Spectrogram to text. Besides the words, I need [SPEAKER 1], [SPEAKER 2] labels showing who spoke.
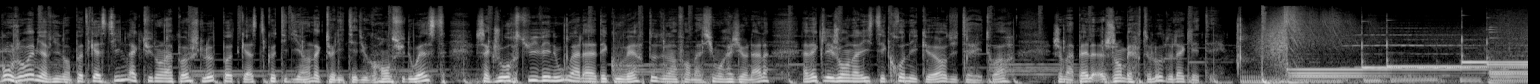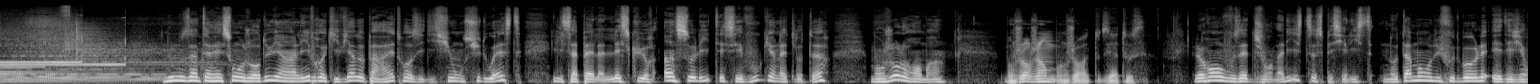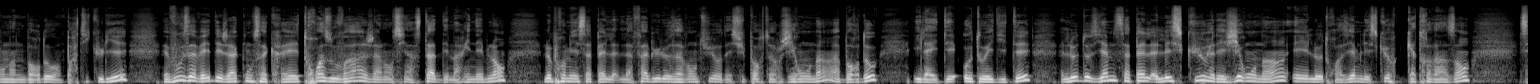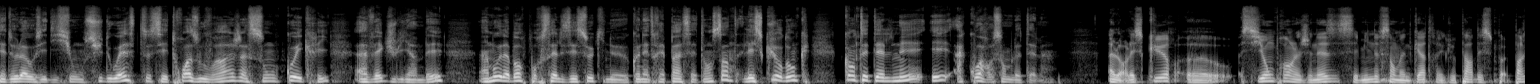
[SPEAKER 1] Bonjour et bienvenue dans Podcasting, l'actu dans la poche, le podcast quotidien d'actualité du Grand Sud-Ouest. Chaque jour, suivez-nous à la découverte de l'information régionale avec les journalistes et chroniqueurs du territoire. Je m'appelle Jean Berthelot de Lagleté. Nous nous intéressons aujourd'hui à un livre qui vient de paraître aux éditions Sud-Ouest. Il s'appelle L'escure insolite et c'est vous qui en êtes l'auteur. Bonjour Laurent Brun.
[SPEAKER 2] Bonjour Jean, bonjour à toutes et à tous.
[SPEAKER 1] Laurent, vous êtes journaliste, spécialiste notamment du football et des Girondins de Bordeaux en particulier. Vous avez déjà consacré trois ouvrages à l'ancien stade des Marinés Blancs. Le premier s'appelle La fabuleuse aventure des supporters girondins à Bordeaux. Il a été auto-édité. Le deuxième s'appelle L'escure et les Girondins et le troisième L'escure 80 ans. Ces deux-là aux éditions Sud-Ouest. Ces trois ouvrages sont coécrits avec Julien B. Un mot d'abord pour celles et ceux qui ne connaîtraient pas cette enceinte. L'escure donc, quand est-elle née et à quoi ressemble-t-elle?
[SPEAKER 2] Alors, l'Escure, euh, si on prend la genèse, c'est 1924 avec le parc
